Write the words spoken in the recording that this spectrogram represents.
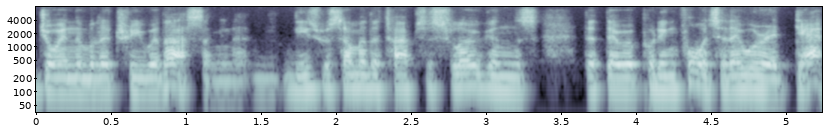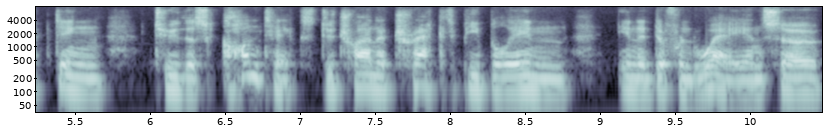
join the military with us. I mean uh, these were some of the types of slogans that they were putting forward. So they were adapting to this context to try and attract people in in a different way. And so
